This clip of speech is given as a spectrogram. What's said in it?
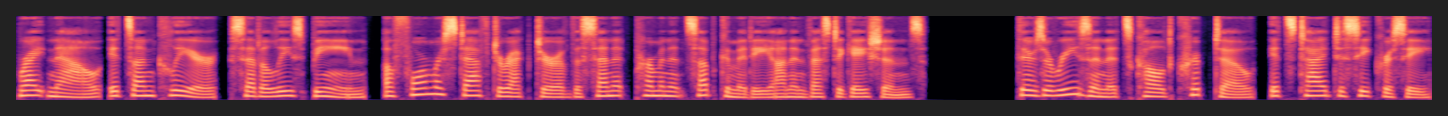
Right now, it's unclear, said Elise Bean, a former staff director of the Senate Permanent Subcommittee on Investigations. There's a reason it's called crypto, it's tied to secrecy.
